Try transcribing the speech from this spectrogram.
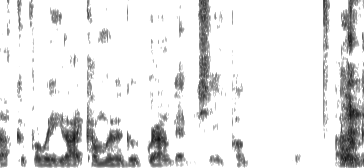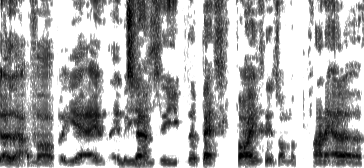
I could probably like come with a good ground game with CM Punk. I wouldn't go that Um, far, but yeah, in, in terms of the, the best fighters on the planet Earth,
